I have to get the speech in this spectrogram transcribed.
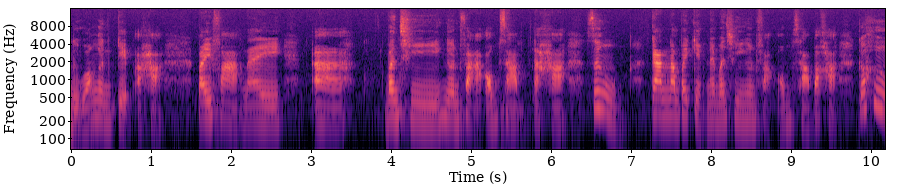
หรือว่าเงินเก็บอะค่ะไปฝากในบัญชีเงินฝากออมทรัพย์นะคะ ซึ่งการนำไปเก็บในบัญชีเงินฝากออมทรัพย์อะค่ะ ก็คือ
